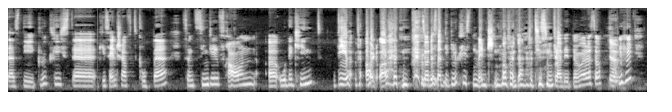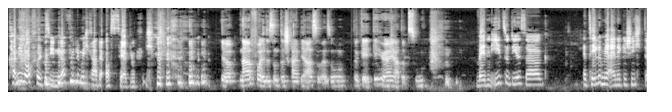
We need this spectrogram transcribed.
dass die glücklichste Gesellschaftsgruppe sind Single-Frauen äh, ohne Kind, die halt arbeiten. So, das sind die glücklichsten Menschen momentan auf diesem Planeten oder so. Ja. Mhm, kann ich nachvollziehen, ja, fühle mich gerade auch sehr glücklich. ja, na voll, das unterschreibe ich auch so. Also da ge gehöre ja dazu. Wenn ich zu dir sag, erzähle mir eine Geschichte,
